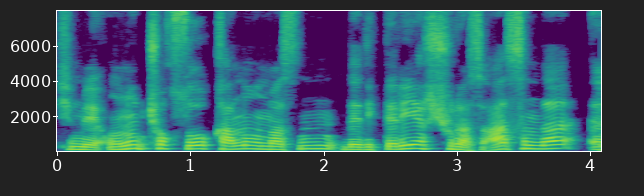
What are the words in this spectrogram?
Şimdi onun çok soğukkanlı olmasının dedikleri yer şurası. Aslında e,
